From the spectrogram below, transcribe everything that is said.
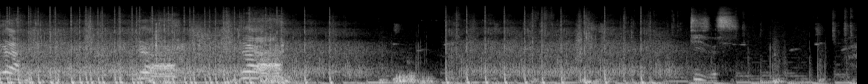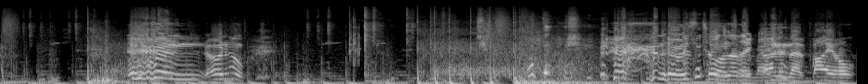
Yeah! Yeah! Yeah! Jesus. oh no! there was still another gun in that vial.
